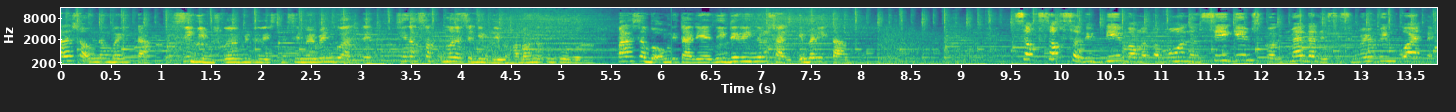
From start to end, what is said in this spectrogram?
Para sa unang balita, si James Gold medalist na si Marvin Guante, sinaksak mano sa dibdib habang natutulog. Para sa buong detalye, ni Direne Rosal, ibalita mo. Saksok sa dibdib ang natamo ng SEA Games gold medalist si Mervin Guarte.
